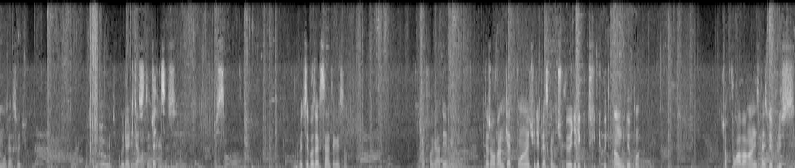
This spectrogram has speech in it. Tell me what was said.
Mon perso du coup. Euh, du coup, il a les avantages bête, quand même ça. assez puissants. En fait, c'est pour ça que c'est intéressant. Faut regarder, mais t'as genre 24 points et tu les places comme tu veux. Il y a des coups de trick qui coûtent 1 ou 2 points. Genre pour avoir un espace de plus,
